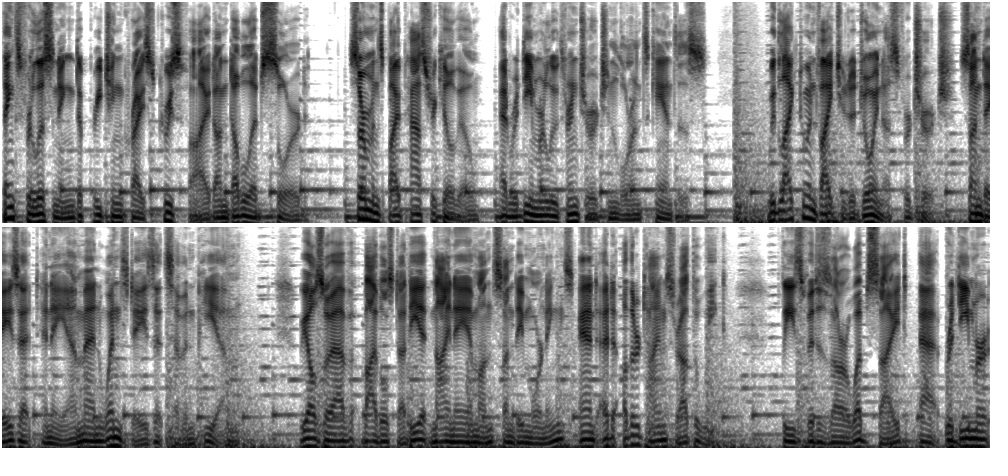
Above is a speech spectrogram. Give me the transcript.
Thanks for listening to Preaching Christ Crucified on Double Edged Sword, sermons by Pastor Kilgo at Redeemer Lutheran Church in Lawrence, Kansas. We'd like to invite you to join us for church, Sundays at 10 a.m. and Wednesdays at 7 p.m. We also have Bible study at 9 a.m. on Sunday mornings and at other times throughout the week. Please visit our website at redeemer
